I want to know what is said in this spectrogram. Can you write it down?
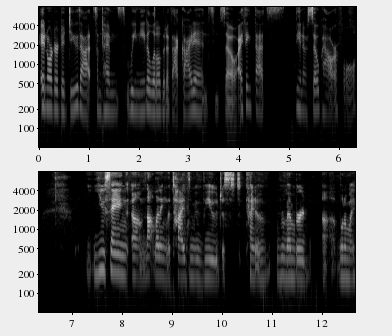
in order to do that, sometimes we need a little bit of that guidance. And so I think that's, you know, so powerful. You saying um, not letting the tides move you just kind of remembered uh, one of my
